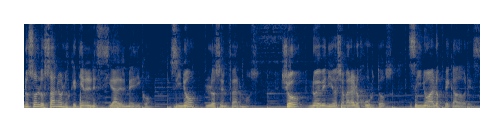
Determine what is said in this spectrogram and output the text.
no son los sanos los que tienen necesidad del médico, sino los enfermos. Yo no he venido a llamar a los justos, sino a los pecadores.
